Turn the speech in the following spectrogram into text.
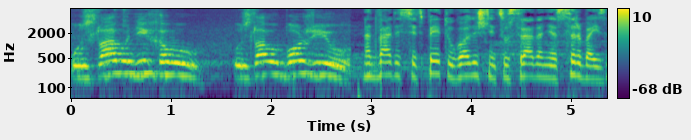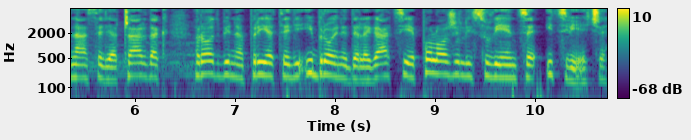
u slavu njihovu, u slavu Božiju. Na 25. godišnicu stradanja Srba iz naselja Čardak, rodbina, prijatelji i brojne delegacije položili su vijence i cvijeće.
